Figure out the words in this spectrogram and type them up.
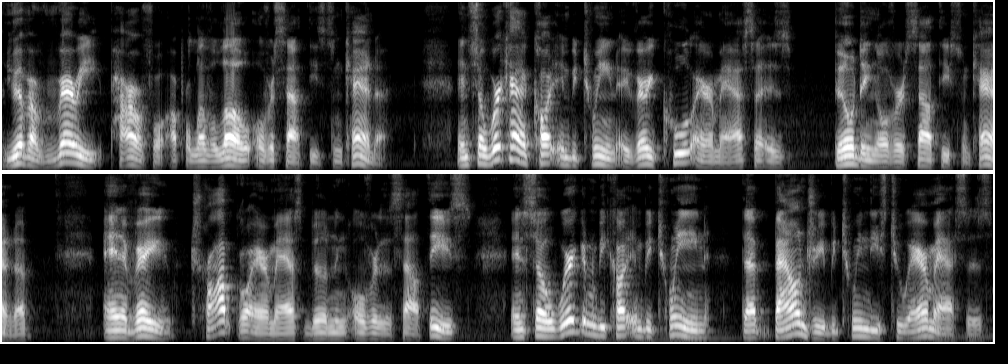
you have a very powerful upper level low over southeastern Canada. And so we're kind of caught in between a very cool air mass that is building over southeastern Canada and a very tropical air mass building over the southeast. And so we're going to be caught in between that boundary between these two air masses,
